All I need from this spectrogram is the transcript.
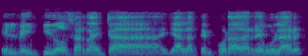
el 22 arranca ya la temporada regular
